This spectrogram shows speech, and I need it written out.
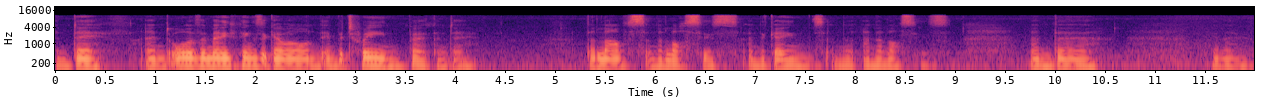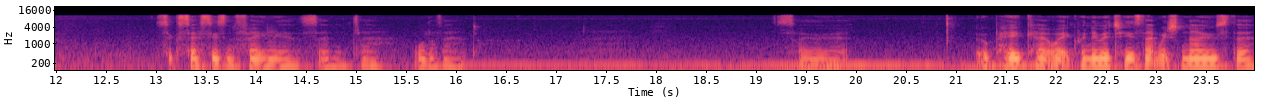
and death, and all of the many things that go on in between birth and death, the loves and the losses, and the gains and the, and the losses, and the you know successes and failures, and uh, all of that. So upekkha or equanimity is that which knows the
